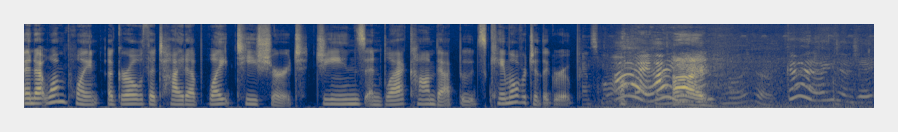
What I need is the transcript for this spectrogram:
And at one point, a girl with a tied up white t shirt, jeans, and black combat boots came over to the group. Hi. Hi. Hi. Man. Good, how you doing, Jake?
